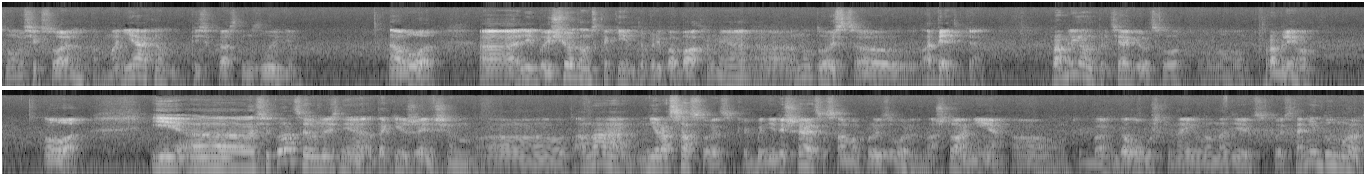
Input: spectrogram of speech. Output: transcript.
снова сексуальным там маньяком, писюкастым злыднем. А вот. А, либо еще там с какими-то прибабахами. А, ну, то есть, э, опять-таки, проблемы притягиваются вот к проблемам. Вот. И э, ситуация в жизни таких женщин, э, вот, она не рассасывается, как бы не решается самопроизвольно, на что они, э, как бы, голубушки наивно надеются. То есть они думают,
